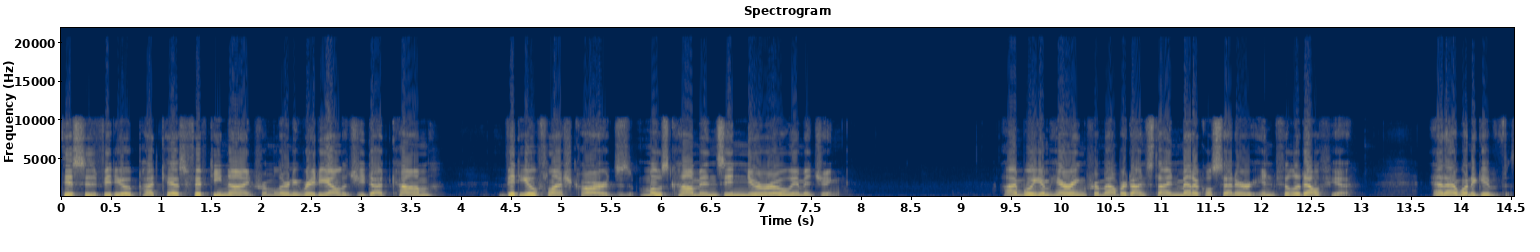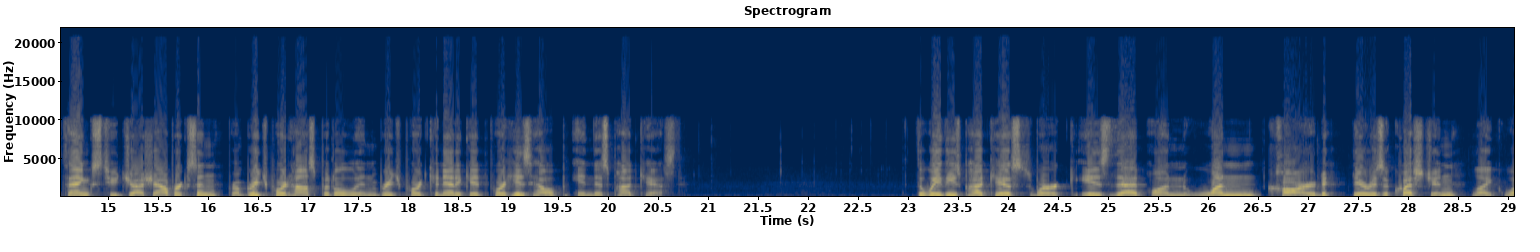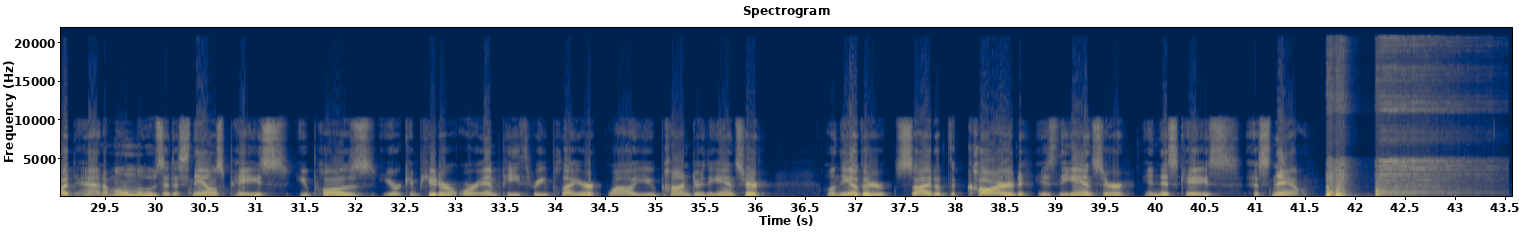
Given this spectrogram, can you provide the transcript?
This is video podcast 59 from learningradiology.com. Video flashcards, most commons in neuroimaging. I'm William Herring from Albert Einstein Medical Center in Philadelphia. And I want to give thanks to Josh Albrechtsen from Bridgeport Hospital in Bridgeport, Connecticut for his help in this podcast. The way these podcasts work is that on one card, there is a question like what animal moves at a snail's pace. You pause your computer or MP3 player while you ponder the answer. On the other side of the card is the answer, in this case, a snail.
